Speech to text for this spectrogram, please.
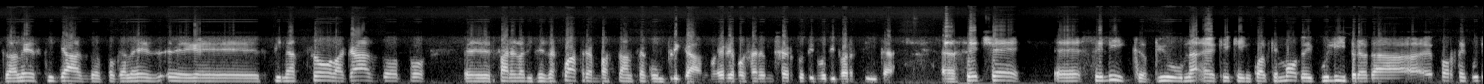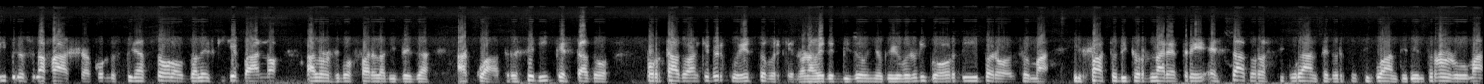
Zaleschi Kasdorp, eh, Spinazzola Kasdorp eh, fare la difesa a 4 è abbastanza complicato, magari puoi fare un certo tipo di partita. Eh, se c'è eh, Selic una, eh, che, che, in qualche modo equilibra da, eh, porta equilibrio su una fascia con Spinazzola o Zaleschi che vanno, allora si può fare la difesa a 4. E Selic è stato portato anche per questo, perché non avete bisogno che io ve lo ricordi, però insomma il fatto di tornare a 3 è stato rassicurante per tutti quanti dentro la Roma,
